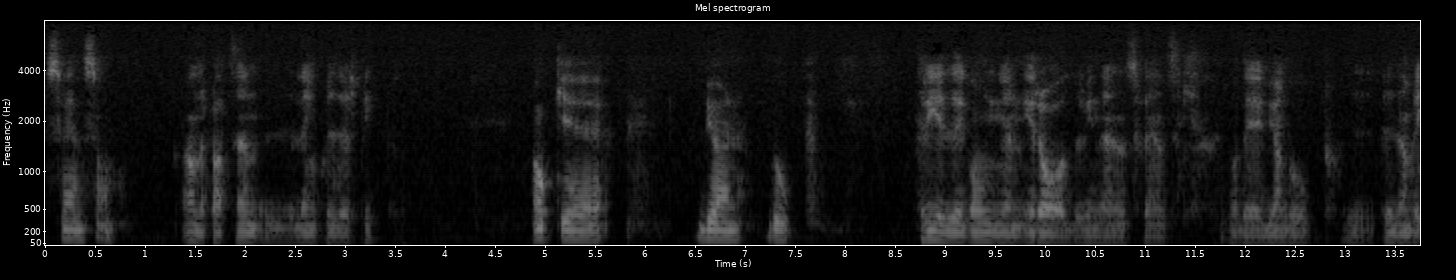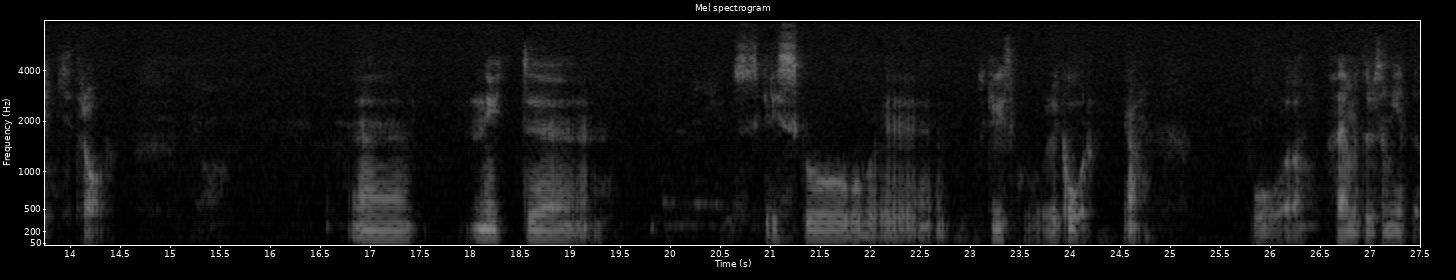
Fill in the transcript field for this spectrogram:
Svensson. Andra platsen i längdskidor split. Och eh, Björn Goop. Tredje gången i rad vinner en svensk och det är Björn Goop i Prix Brick trav. Eh, nytt eh, skridsko... Eh, Skridskorekord ja. på eh, 5000 meter.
